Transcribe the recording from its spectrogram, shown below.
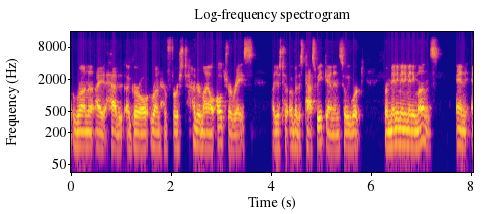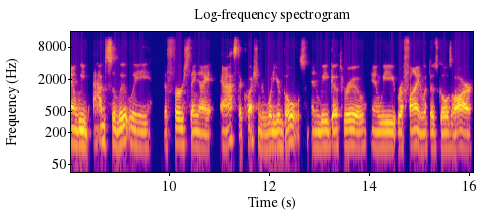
run. I had a girl run her first 100 mile ultra race uh, just over this past weekend. And so we worked for many, many, many months. And, and we absolutely the first thing I ask the question of what are your goals? And we go through and we refine what those goals are.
